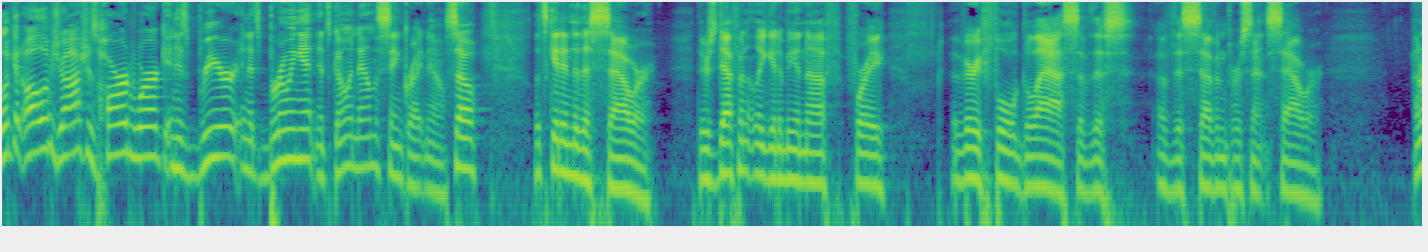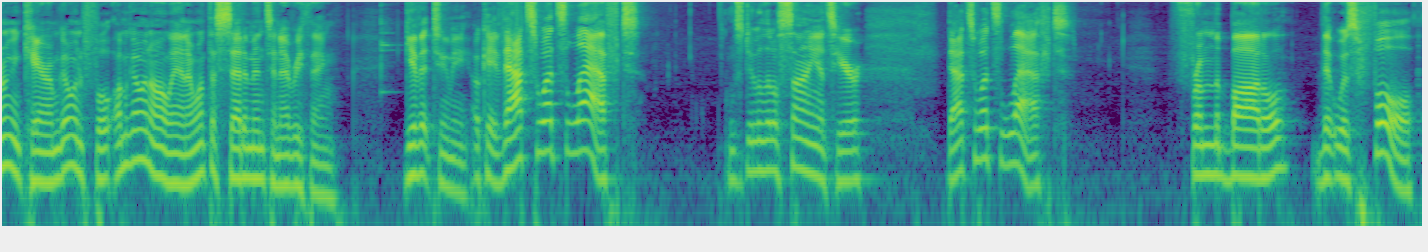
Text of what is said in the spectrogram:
Look at all of Josh's hard work and his beer and it's brewing it and it's going down the sink right now. So, let's get into this sour. There's definitely going to be enough for a a very full glass of this of this seven percent sour. I don't even care. I'm going full. I'm going all in. I want the sediment and everything. Give it to me. Okay, that's what's left. Let's do a little science here. That's what's left from the bottle that was full.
